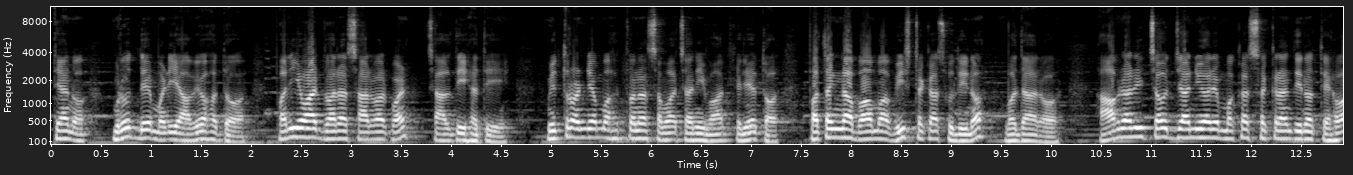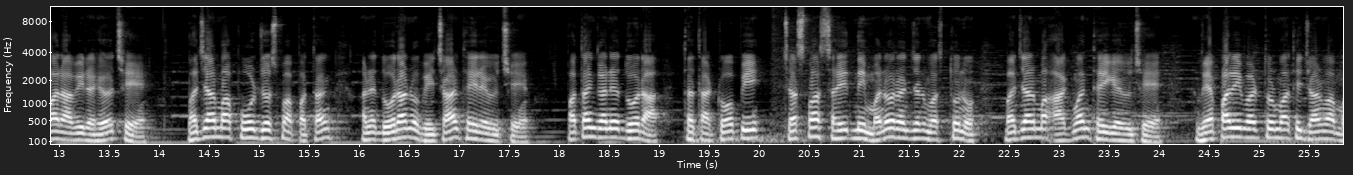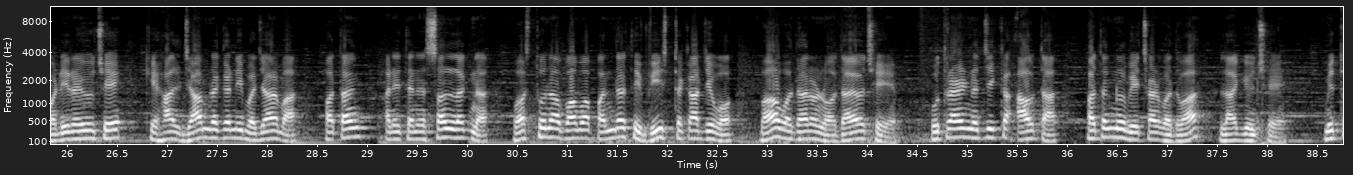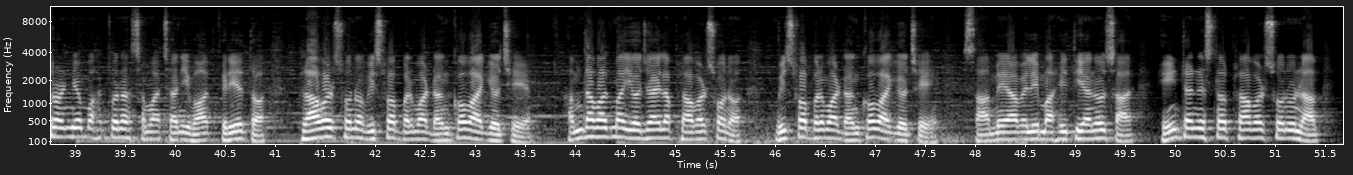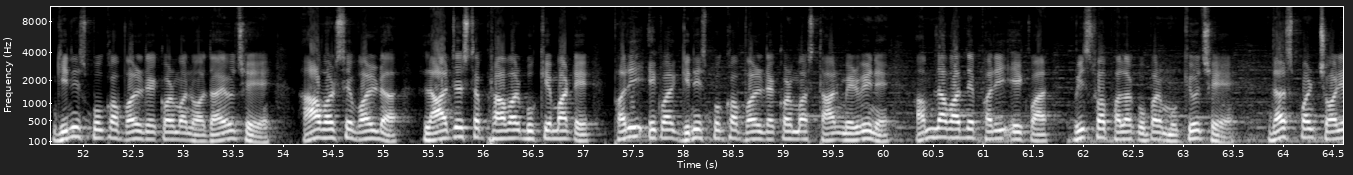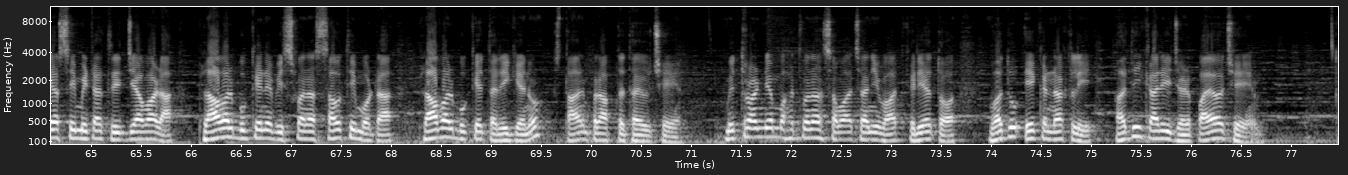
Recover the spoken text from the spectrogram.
તેનો મૃતદેહ મળી આવ્યો હતો. પરિવાર દ્વારા સારવાર પણ ચાલતી હતી. મિત્રો, અન્ય મહત્વના સમાચારની વાત કરીએ તો પતંગના ભાવમાં વીસ ટકા સુધીનો વધારો. આવનારી ચૌદ જાન્યુઆરી મકર સંક્રાંતિનો તહેવાર આવી રહ્યો છે. બજારમાં પૂરજોશમાં પતંગ અને દોરાનું વેચાણ થઈ રહ્યું છે. પતંગ અને દોરા તથા ટોપી, ચશ્મા સહિતની મનોરંજન વસ્તુનું બજારમાં આગમન થઈ ગયું છે. વેપારી વર્તુળમાંથી જાણવા મળી રહ્યું છે કે હાલ જામનગરની બજારમાં પતંગ અને તેને સંલગ્ન વસ્તુના ભાવમાં પંદરથી વીસ ટકા જેવો ભાવ વધારો નોંધાયો છે. ઉત્તરાયણ નજીક આવતા પતંગનું વેચાણ વધવા લાગ્યું છે. મિત્રો, અન્ય મહત્વના સમાચારની વાત કરીએ તો ફ્લાવર શોનો વિશ્વભરમાં ડંકો વાગ્યો છે. અમદાવાદમાં યોજાયેલા ફ્લાવર શોનો વિશ્વભરમાં ડંકો વાગ્યો છે. સામે આવેલી માહિતી અનુસાર, ઇન્ટરનેશનલ ફ્લાવર શોનું નામ ગિનિસ બુક ઓફ વર્લ્ડ રેકોર્ડમાં નોંધાયું છે. આ વર્ષે વર્લ્ડ લાર્જેસ્ટ ફ્લાવર બુકે માટે ફરી એકવાર ગિનિસ બુક ઓફ વર્લ્ડ રેકોર્ડમાં સ્થાન મેળવીને અમદાવાદને ફરી એકવાર વિશ્વ ફલક ઉપર મૂક્યું છે. દસ પોઈન્ટ ચોર્યાસી મીટર ત્રિજ્યાવાળા ફ્લાવર બુકેને વિશ્વના સૌથી મોટા ફ્લાવર બુકે તરીકેનું સ્થાન પ્રાપ્ત થયું છે. મિત્રો, અન્ય મહત્વના સમાચારની વાત કરીએ તો વધુ એક નકલી અધિકારી ઝડપાયો છે.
